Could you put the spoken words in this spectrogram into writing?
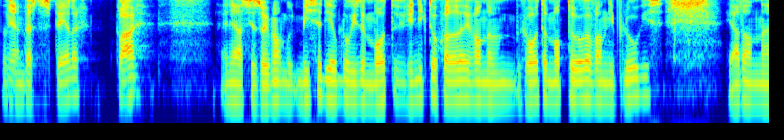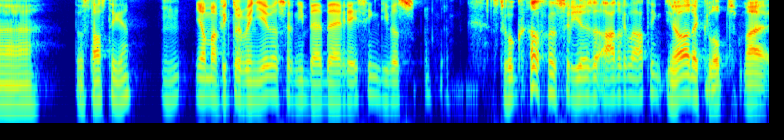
is ja. hun beste speler. Klaar. En ja, als je zo iemand moet missen die ook nog eens de motor, vind ik toch wel een van de grote motoren van die ploeg is, ja, dan dat is lastig, hè. Mm-hmm. Ja, maar Victor Wenier was er niet bij bij Racing. Die was, is toch ook wel een serieuze aderlating. Ja, dat klopt. Maar,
